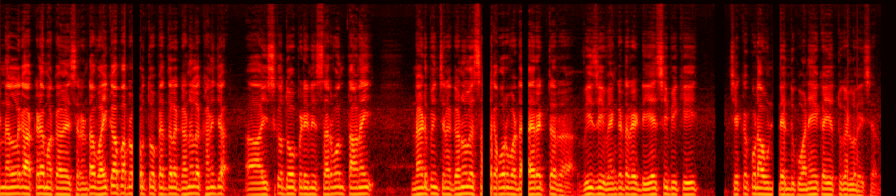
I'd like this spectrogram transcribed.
నెలలుగా అక్కడే మకం వేశారంట. వైకాపా ప్రభుత్వ పెద్దల గనుల ఖనిజ ఆ, ఇసుక దోపిడీని సర్వం తానై నడిపించిన గనుల శాఖ పూర్వ డైరెక్టర్ విజి వెంకటరెడ్డి ఏసీబీకి చిక్కకుండా ఉండేందుకు అనేక ఎత్తుగడలు వేశారు.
